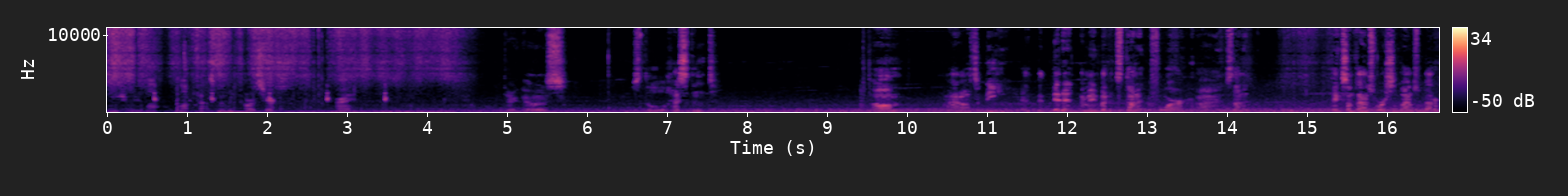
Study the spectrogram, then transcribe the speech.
Usually a lot, a lot of fast moving cars here. Alright. There it goes. Still a little hesitant. Um, I don't know, it's a B. It, it did it. I mean, but it's done it before. Uh, it's done it, I think sometimes worse, sometimes better.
